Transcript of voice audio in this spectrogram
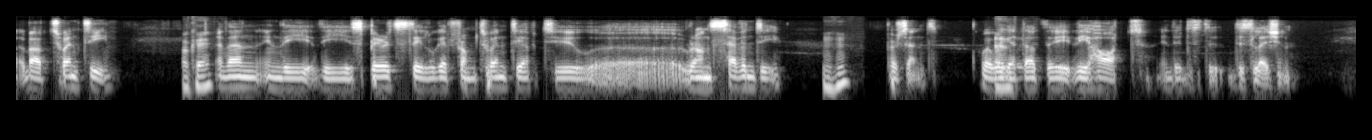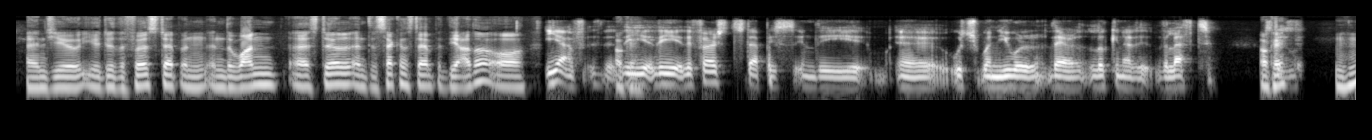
about twenty, Okay. and then in the the spirit still we get from twenty up to uh, around seventy hmm percent, where we And- get out the the hot in the dist- distillation. And you you do the first step in in the one uh, still, and the second step at the other, or Yeah, the, Okay. the the the first step is in the uh, which when you were there looking at it, the left. okay. still. hmm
